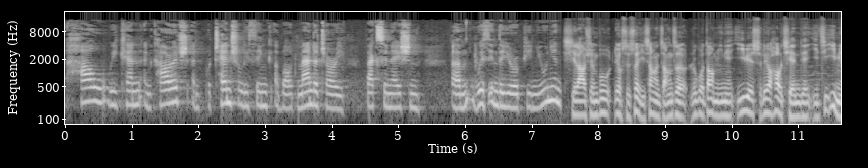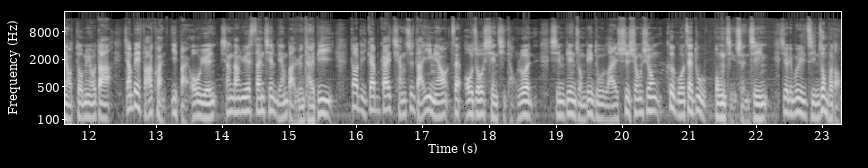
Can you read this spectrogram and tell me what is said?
How we can encourage and potentially think about mandatory vaccination. Within the European Union，希腊宣布，六十岁以上的长者如果到明年一月十六号前连一剂疫苗都没有打，将被罚款一百欧元，相当约三千两百元台币。到底该不该强制打疫苗，在欧洲掀起讨论。新变种病毒来势汹汹，各国再度绷紧神经。接连不离警众报道。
